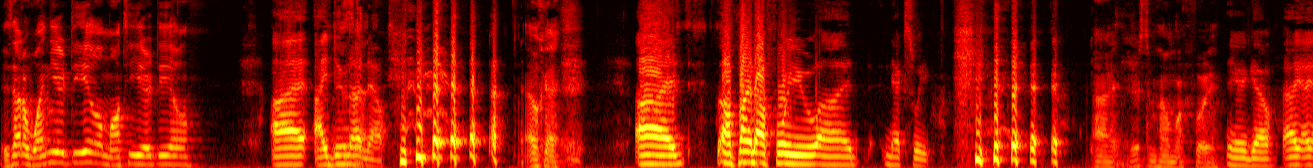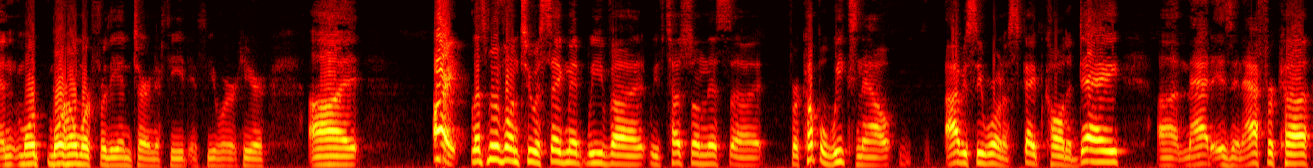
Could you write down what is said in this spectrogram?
Is that a one year deal, a multi year deal? I I do not that? know. Okay. uh, I'll find out for you uh, next week. All right. There's some homework for you. There you go. I- and more more homework for the intern if he if he were here. Uh, all right, let's move on to a segment we've uh, we've touched on this uh, for a couple weeks now. Obviously, we're on a Skype call today. Uh, Matt is in Africa.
